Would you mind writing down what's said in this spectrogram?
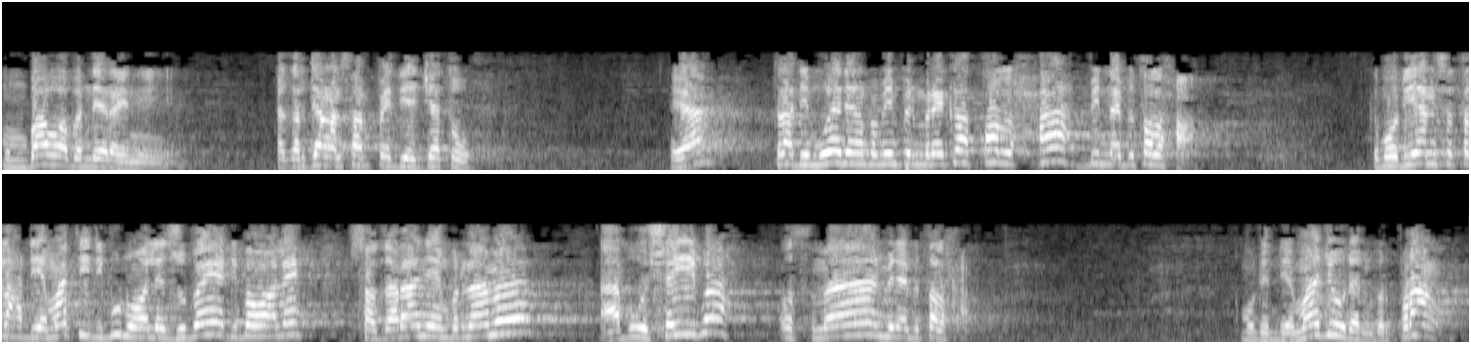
membawa bendera ini. Agar jangan sampai dia jatuh. Ya, telah dimulai dengan pemimpin mereka Talha bin Abi Talha. Kemudian setelah dia mati dibunuh oleh Zubair dibawa oleh saudaranya yang bernama Abu Syaibah Uthman bin Abi Talha. Kemudian dia maju dan berperang.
